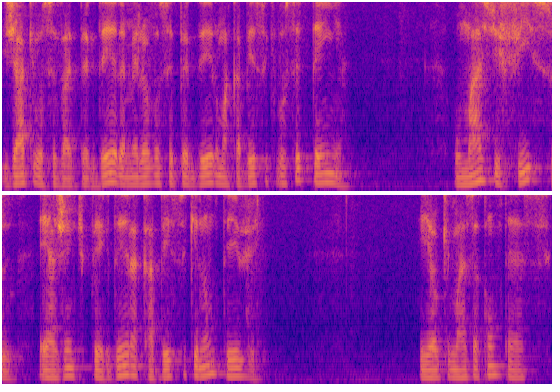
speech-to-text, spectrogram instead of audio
já que você vai perder, é melhor você perder uma cabeça que você tenha. O mais difícil é a gente perder a cabeça que não teve. E é o que mais acontece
